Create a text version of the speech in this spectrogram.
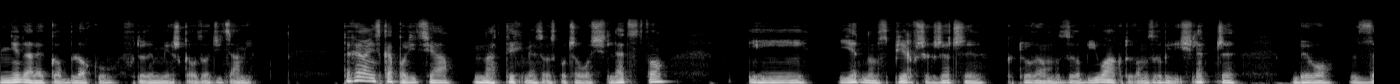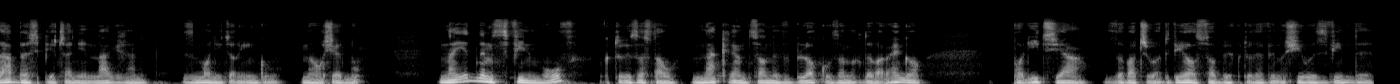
niedaleko bloku, w którym mieszkał z rodzicami. Teherańska policja natychmiast rozpoczęło śledztwo i jedną z pierwszych rzeczy, którą zrobiła, którą zrobili śledczy, było zabezpieczenie nagrań z monitoringu na osiedlu. Na jednym z filmów, który został nakręcony w bloku zamordowanego, policja zobaczyła dwie osoby, które wynosiły z windy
